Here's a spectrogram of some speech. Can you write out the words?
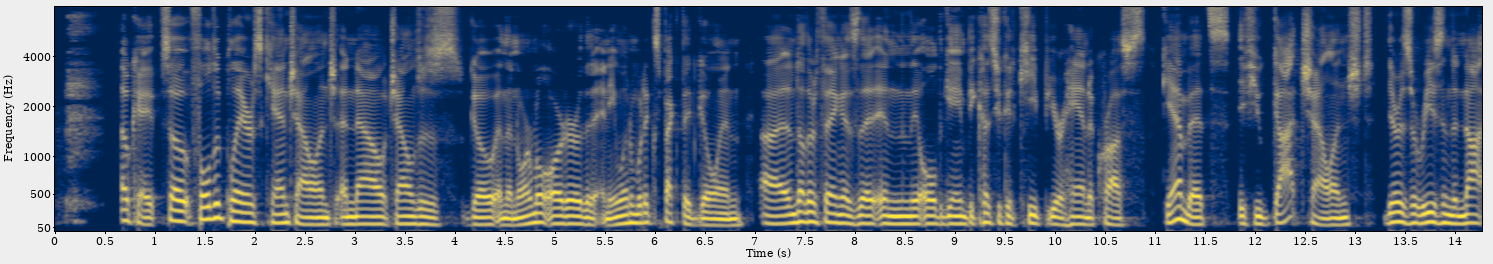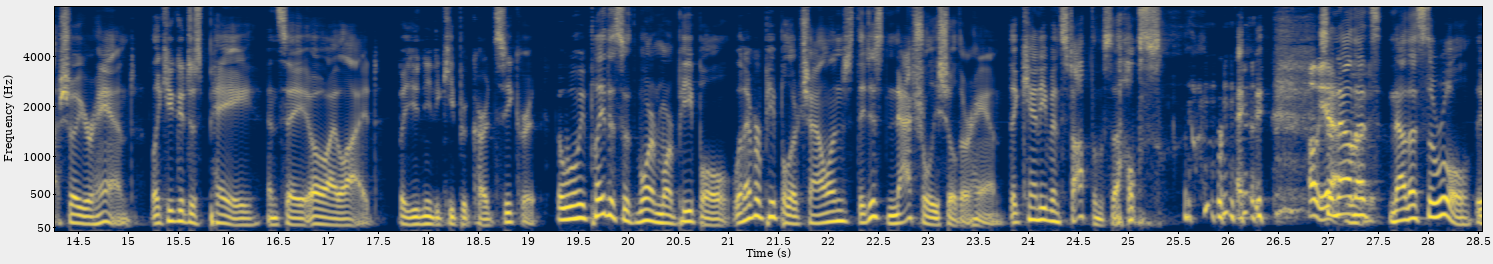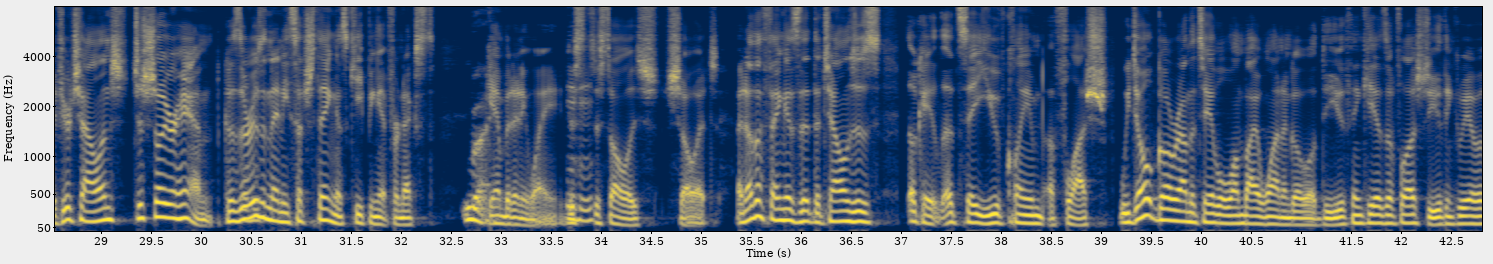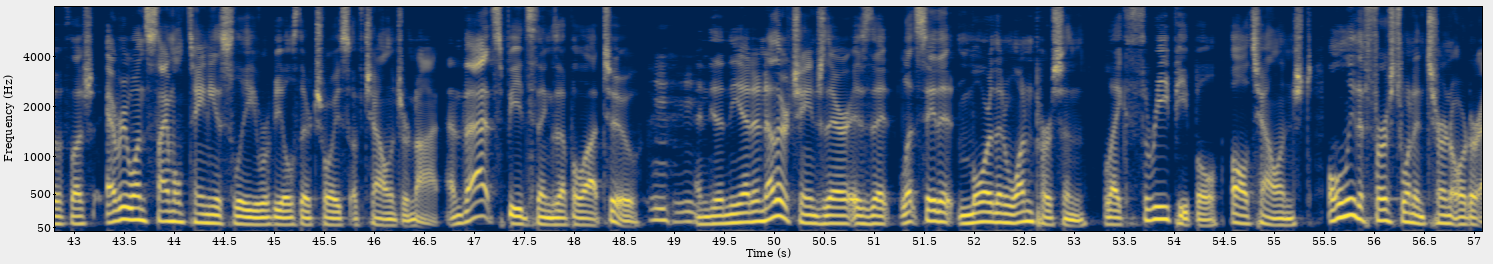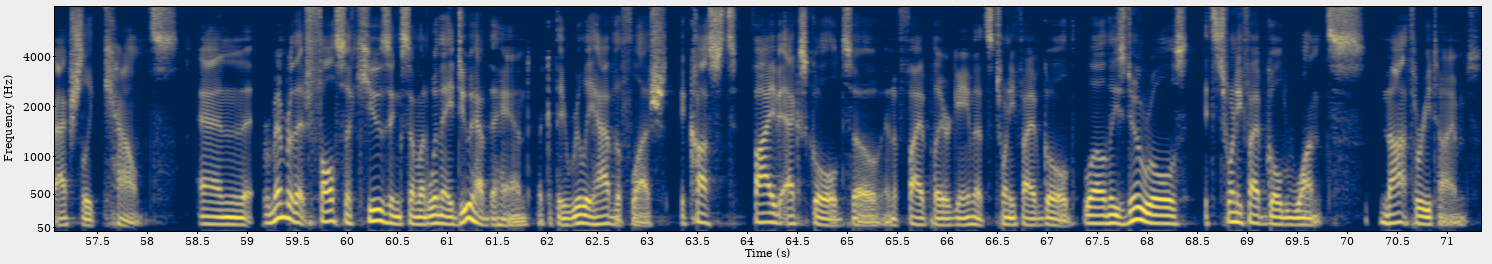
Okay, so folded players can challenge, and now challenges go in the normal order that anyone would expect they'd go in. Uh, another thing is that in the old game, because you could keep your hand across gambits, if you got challenged, there was a reason to not show your hand. Like you could just pay and say, "Oh, I lied." But you need to keep your card secret. But when we play this with more and more people, whenever people are challenged, they just naturally show their hand. They can't even stop themselves. right? Oh, yeah. So now right. that's now that's the rule. If you're challenged, just show your hand because there mm-hmm. isn't any such thing as keeping it for next Right. gambit anyway. Just just always show it. Another thing is that the challenges. Okay, let's say you've claimed a flush. We don't go around the table one by one and go, "Well, do you think he has a flush? Do you think we have a flush?" Everyone simultaneously reveals their choice of challenge or not, and that speeds things up a lot too. Mm-hmm. And then yet another change there is that let's say that more than one person, like three people, all challenged, only the first one in turn order actually counts. And remember that false accusing someone when they do have the hand, like if they really have the flush, it costs 5x gold. So in a five player game, that's 25 gold. Well, in these new rules, it's 25 gold once, not three times.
